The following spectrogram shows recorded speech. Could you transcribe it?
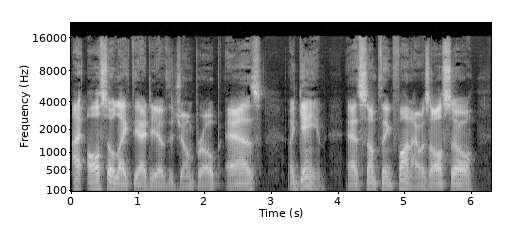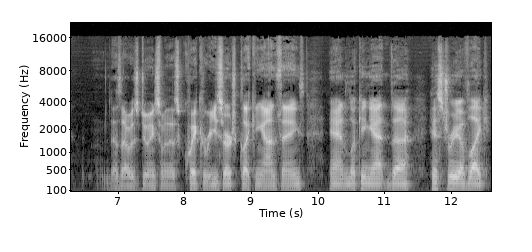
I also like the idea of the jump rope as a game, as something fun. I was also, as I was doing some of this quick research, clicking on things and looking at the history of like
